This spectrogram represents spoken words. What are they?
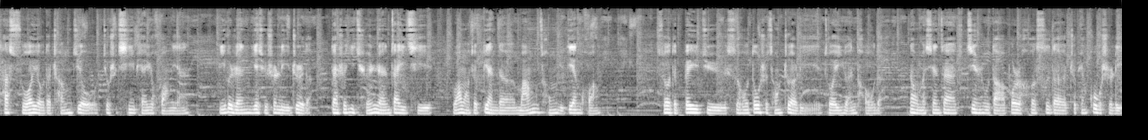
他所有的成就就是欺骗与谎言。一个人也许是理智的，但是一群人在一起，往往就变得盲从与癫狂。所有的悲剧似乎都是从这里作为源头的。那我们现在进入到博尔赫斯的这篇故事里。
